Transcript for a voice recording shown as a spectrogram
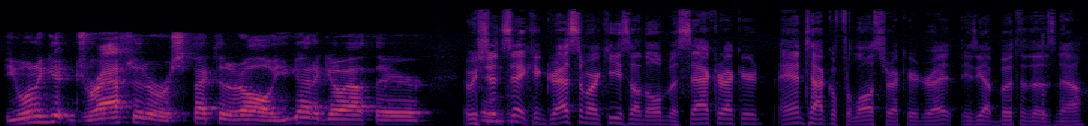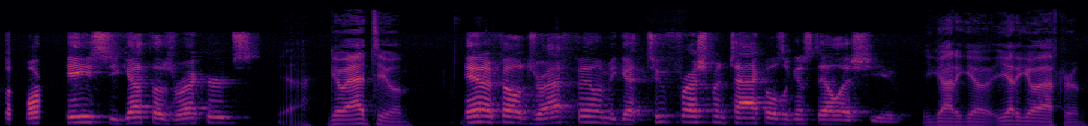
If you want to get drafted or respected at all, you got to go out there. we should And- say congrats to Marquis on the Ole Miss sack record and tackle for loss record. Right, he's got both of those now. So Marquis, you got those records. Yeah, go add to him. NFL draft film, you got two freshman tackles against LSU. You got to go. You got to go after him.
